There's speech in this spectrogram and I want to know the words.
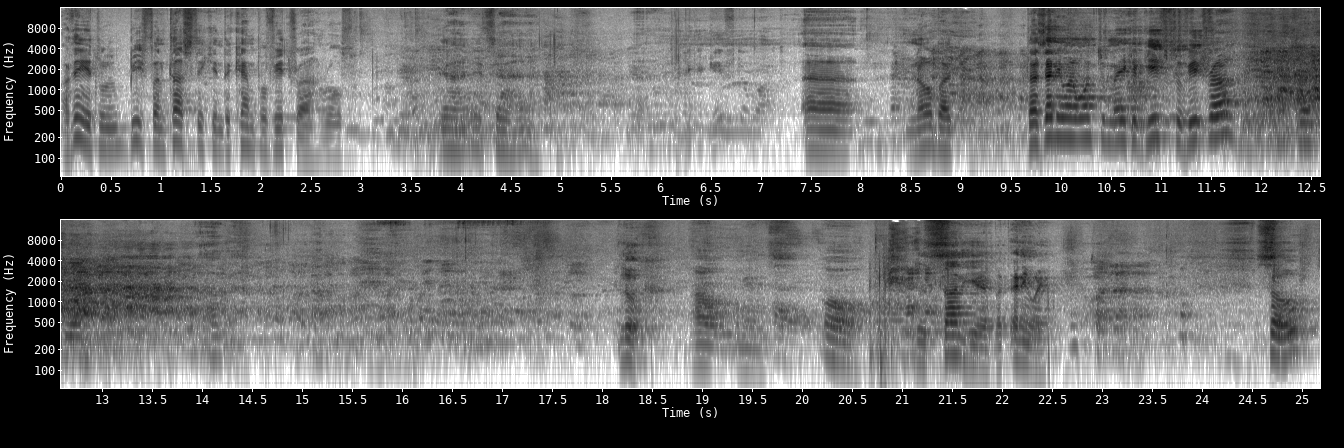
I think it will be fantastic in the camp of Vitra, Rolf. Yeah, it's. a. Uh, uh, no, but does anyone want to make a gift to Vitra? Look, how, oh, the sun here, but anyway. So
